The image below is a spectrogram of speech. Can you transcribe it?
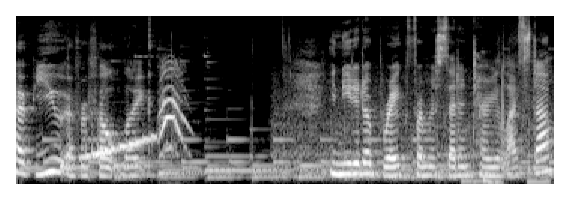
have you ever felt like? You needed a break from your sedentary lifestyle?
